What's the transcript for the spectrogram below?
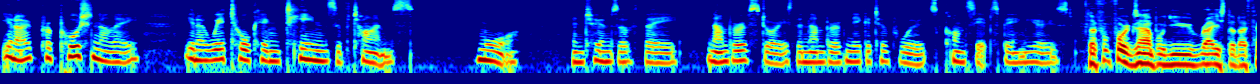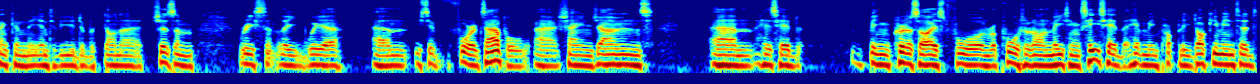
you know, proportionally, you know, we're talking tens of times more in terms of the number of stories, the number of negative words, concepts being used. So, for, for example, you raised it, I think, in the interview you did with Donna Chisholm recently, where um, you said, for example, uh, Shane Jones um, has had been criticised for and reported on meetings he's had that haven't been properly documented.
